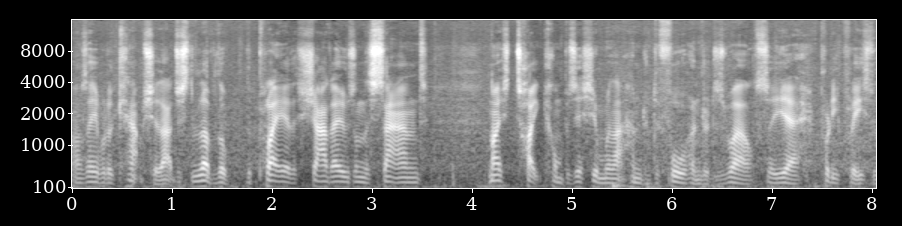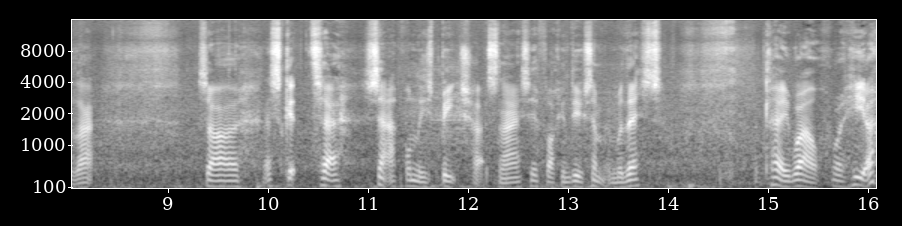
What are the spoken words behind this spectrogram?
I was able to capture that. Just love the, the play of the shadows on the sand. Nice tight composition with that 100 to 400 as well. So yeah, pretty pleased with that. So let's get uh, set up on these beach huts now, see if I can do something with this. Okay, well, we're here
